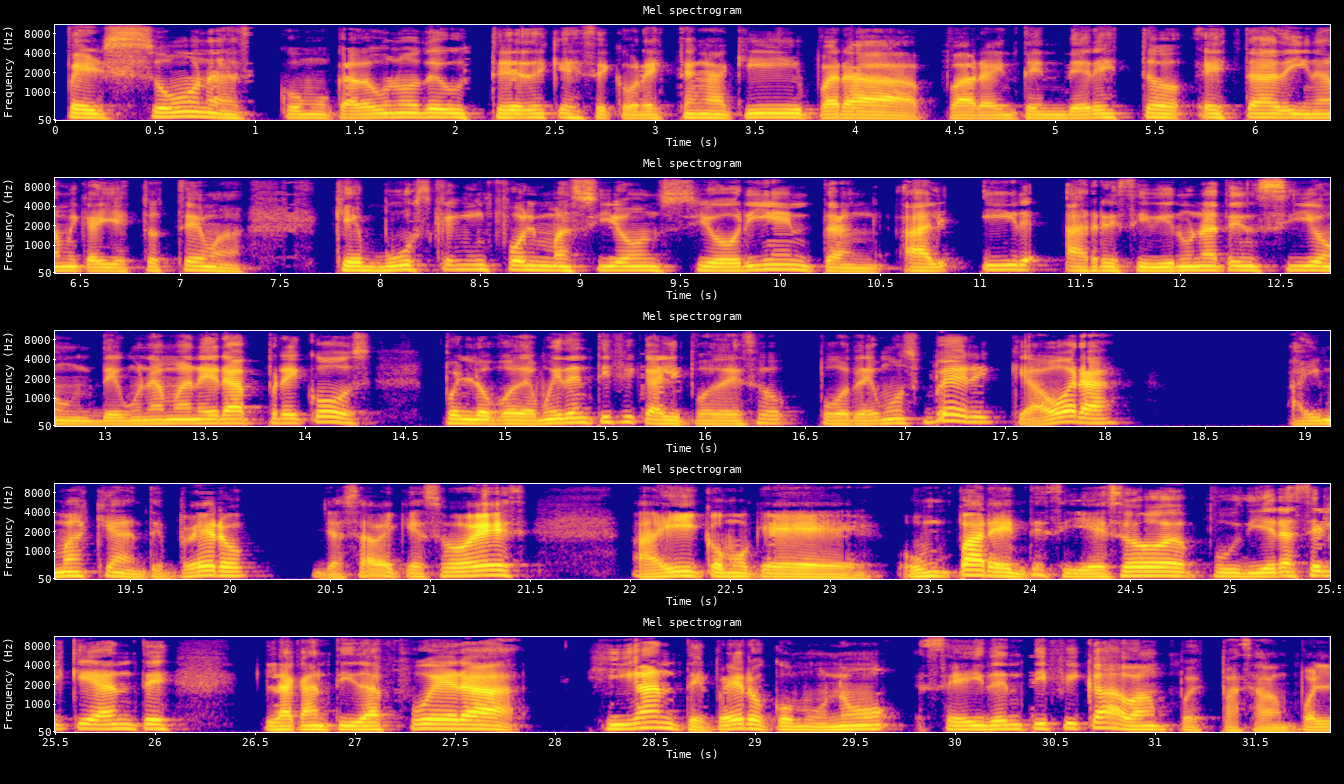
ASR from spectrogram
personas como cada uno de ustedes que se conectan aquí para, para entender esto, esta dinámica y estos temas, que buscan información, se orientan al ir a recibir una atención de una manera precoz, pues lo podemos identificar y por eso podemos ver que ahora hay más que antes, pero ya sabe que eso es ahí como que un paréntesis, eso pudiera ser que antes la cantidad fuera gigante, pero como no se identificaban, pues pasaban por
